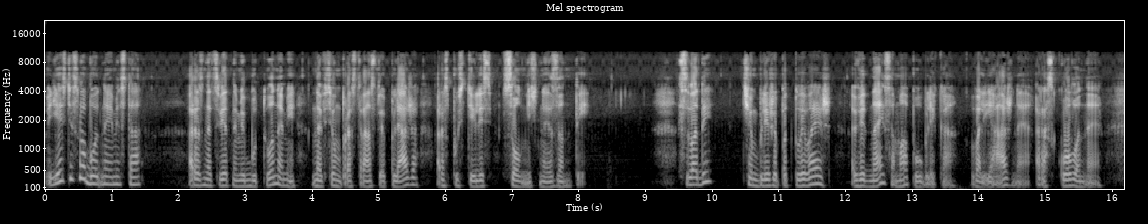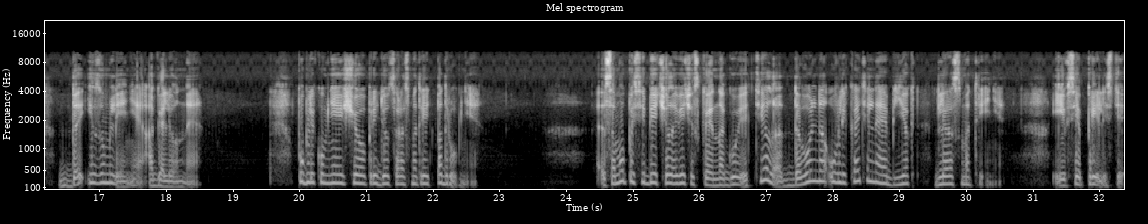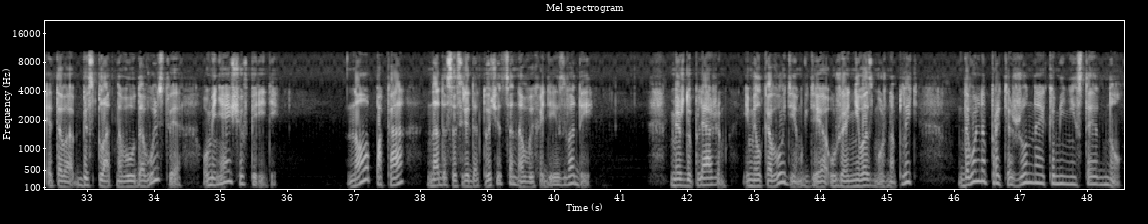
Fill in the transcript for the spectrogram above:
Есть и свободные места – разноцветными бутонами на всем пространстве пляжа распустились солнечные зонты. С воды, чем ближе подплываешь, видна и сама публика, вальяжная, раскованная, до изумления оголенная. Публику мне еще придется рассмотреть подробнее. Само по себе человеческое ногое тело довольно увлекательный объект для рассмотрения и все прелести этого бесплатного удовольствия у меня еще впереди. Но пока надо сосредоточиться на выходе из воды. Между пляжем и мелководьем, где уже невозможно плыть, довольно протяженное каменистое дно.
